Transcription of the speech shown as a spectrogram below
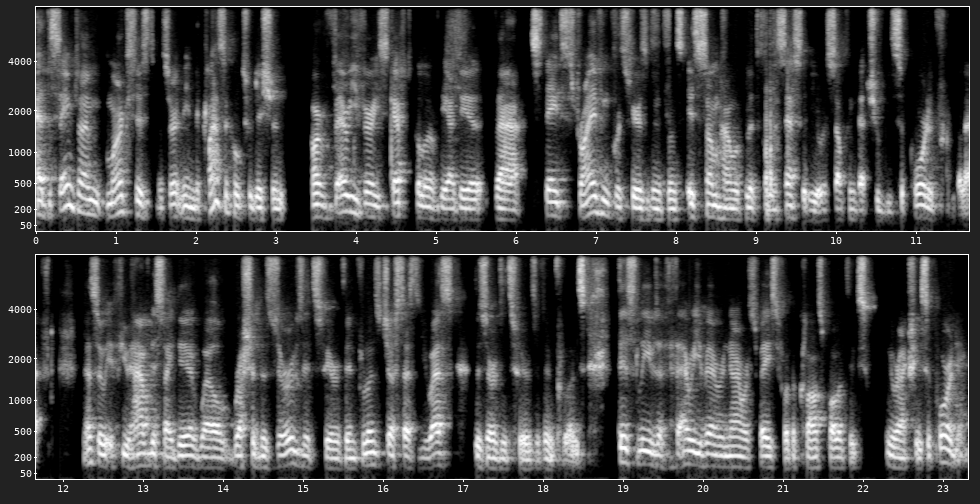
At the same time, Marxists, and certainly in the classical tradition, are very, very skeptical of the idea that states striving for spheres of influence is somehow a political necessity or something that should be supported from the left. And so, if you have this idea, well, Russia deserves its sphere of influence just as the US deserves its spheres of influence, this leaves a very, very narrow space for the class politics you're actually supporting.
